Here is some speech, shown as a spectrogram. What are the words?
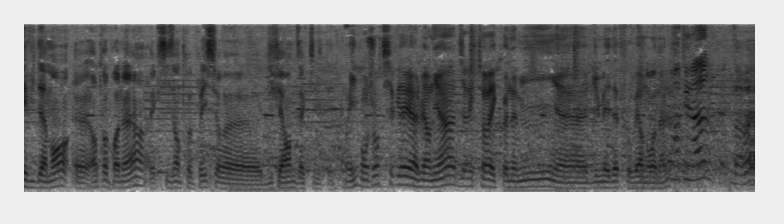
évidemment euh, entrepreneur avec six entreprises sur euh, différentes activités. Oui, bonjour Thierry Alvernien, directeur économie euh, du MEDEF Auvergne-Rhône-Alpes. Comment tu vas? Ça va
